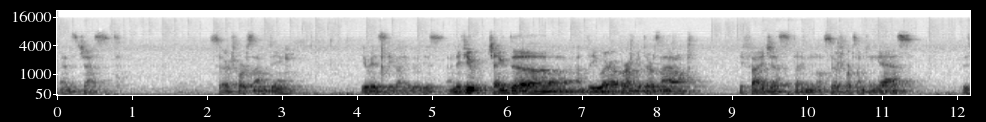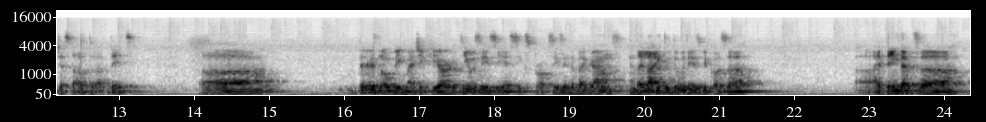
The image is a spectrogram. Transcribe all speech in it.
let's just search for something. You will see when you do this. And if you check the, the URL parameters now, if I just I know, search for something else, it's just auto updates. Uh, there is no big magic here. It uses ES6 proxies in the background, and I like to do this because uh, uh, I think that uh,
